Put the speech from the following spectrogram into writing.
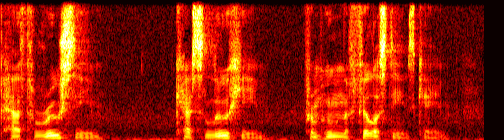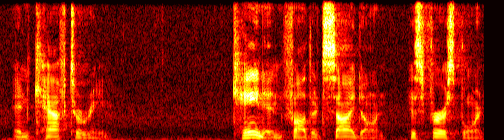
Pathrusim, Casluhim, from whom the Philistines came, and Caphtorim. Canaan fathered Sidon, his firstborn,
